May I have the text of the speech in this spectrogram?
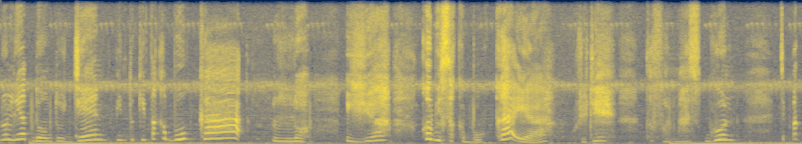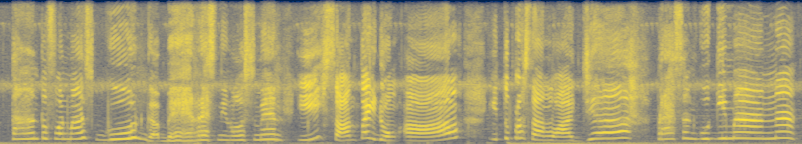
Lo lihat dong tuh, Jen. Pintu kita kebuka. Loh, iya, kok bisa kebuka ya? Udah deh, telepon Mas Gun. Cepetan telepon Mas Gun. Nggak beres nih, Losmen. Ih, santai dong Al. Itu perasaan lo aja. Perasaan gue gimana?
